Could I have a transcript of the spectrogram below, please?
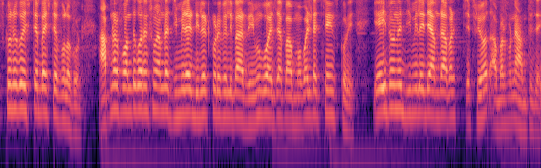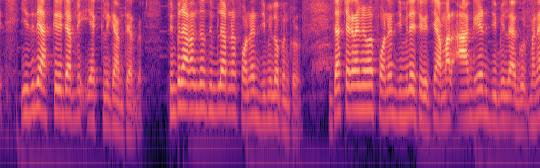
স্ক্রিনে করে স্টেপ বাই স্টেপ ফলো করুন। আপনার ফোন থেকে অনেক সময় আমরা জিমেল আইডি ডিলিট করে ফেলি বা রিমুভ হয়ে যায় বা মোবাইলটা চেঞ্জ করি। এই ধরনের জিমেল আইডি আমরা আবার ফেরত আমার ফোনে আনতে যাই ইজিলি আজকের এটা আপনি এক ক্লিকে আনতে পারবেন। সিম্পলি আনার জন্য সিম্পলি আপনার ফোনের জিমেল ওপেন করুন। জাস্ট এখানে আমি আমার ফোনের জিমেলে এসে গেছি। আমার আগের জিমেল মানে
